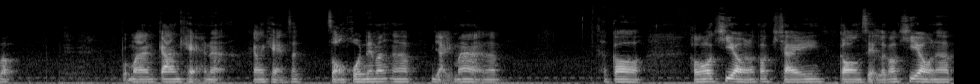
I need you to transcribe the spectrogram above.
แบบ ประมาณกลางแขนอะกลางแขนสักสองคนได้มั้งครับ ใหญ่มากนะครับ แล้วก็เขาก็เคี่ยวแล้วก็ใช้กองเสร็จแล้วก็เคี่ยวนะครับ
